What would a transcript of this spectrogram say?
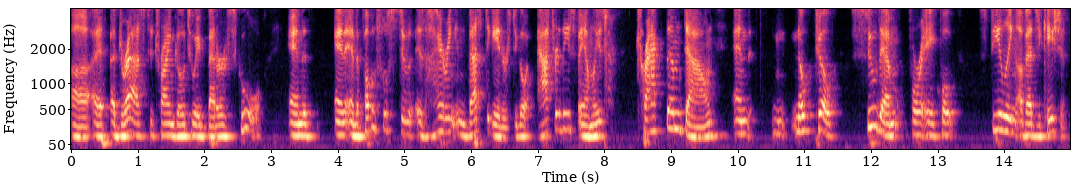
uh, address to try and go to a better school. And the and, and the public school system is hiring investigators to go after these families, track them down, and no joke, sue them for a quote stealing of education.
